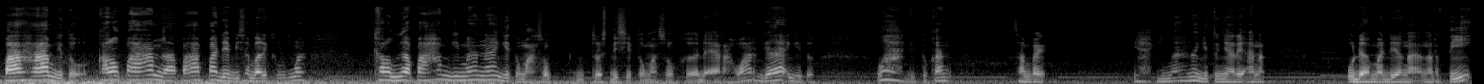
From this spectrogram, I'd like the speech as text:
paham gitu. Kalau paham nggak apa-apa dia bisa balik ke rumah. Kalau nggak paham gimana gitu masuk terus di situ masuk ke daerah warga gitu wah gitu kan. Sampai ya gimana gitu nyari anak. Udah mah dia nggak ngerti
